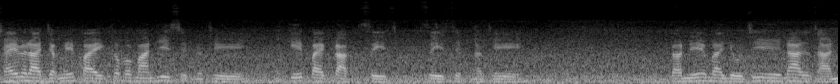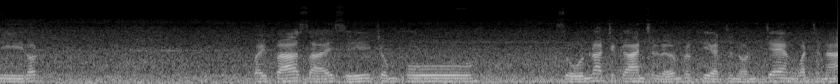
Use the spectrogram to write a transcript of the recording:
ใช้เวลาจากนี้ไปก็ประมาณ 20 นาที เมื่อกี้ไปกลับ4 40 นาที ตอนนี้มาอยู่ที่หน้าสถานีรถ ไฟฟ้าสายสีชมพู ศูนย์ราชการเฉลิมพระเกียรติถนนแจ้งวัฒนะ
